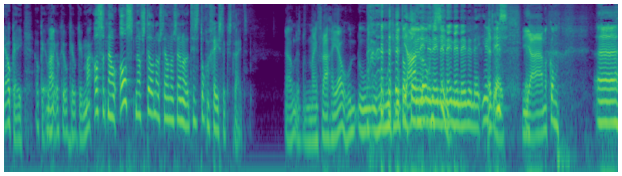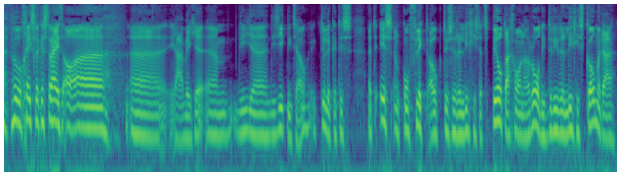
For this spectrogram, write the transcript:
oké, oké, oké, oké, oké. Maar als het nou, als nou, stel nou, stel nou, stel nou, het is toch een geestelijke strijd. Nou, dat is mijn vraag aan jou. Hoe, hoe, hoe moet je dit dan ja, nee, nee, nee. Nee, nee, nee, nee, nee. Eerst het is. Ja, maar kom. Uh, geestelijke strijd. Uh, ja, weet je, um, die, uh, die zie ik niet zo. Ik, tuurlijk, het is, het is een conflict ook tussen religies. Dat speelt daar gewoon een rol. Die drie religies komen daar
